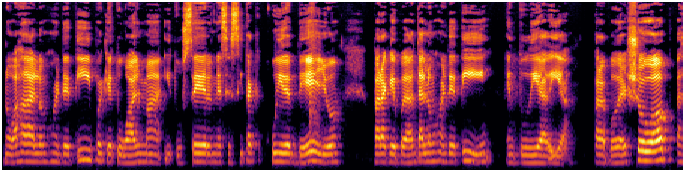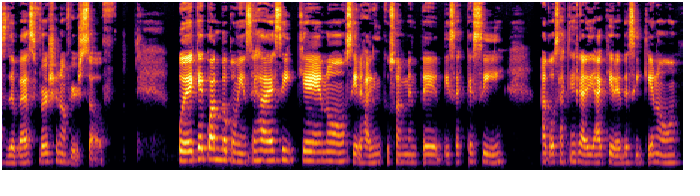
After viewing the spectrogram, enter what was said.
No vas a dar lo mejor de ti porque tu alma y tu ser necesita que cuides de ello para que puedas dar lo mejor de ti en tu día a día, para poder show up as the best version of yourself. puede que cuando comiences a decir que no, si eres alguien que usualmente dices que sí, a cosas que en realidad quieres decir que no,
